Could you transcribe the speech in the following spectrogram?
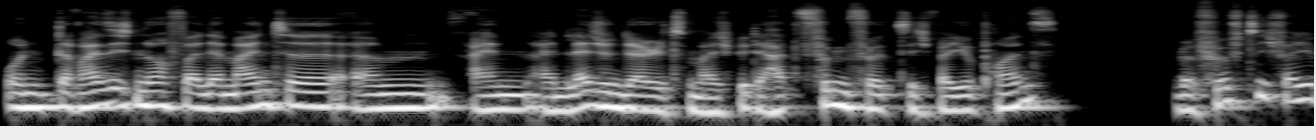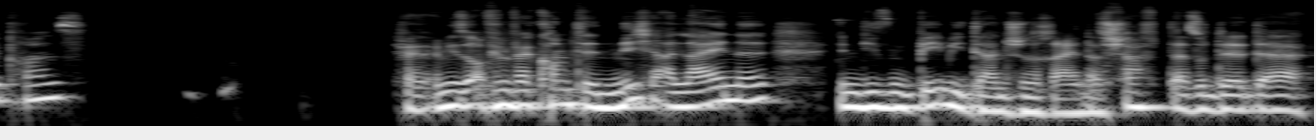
Und da weiß ich noch, weil er meinte, ähm, ein, ein Legendary zum Beispiel, der hat 45 Value Points oder 50 Value Points. Ich weiß, irgendwie so, auf jeden Fall kommt der nicht alleine in diesen Baby-Dungeon rein. Das schafft, also der, der,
